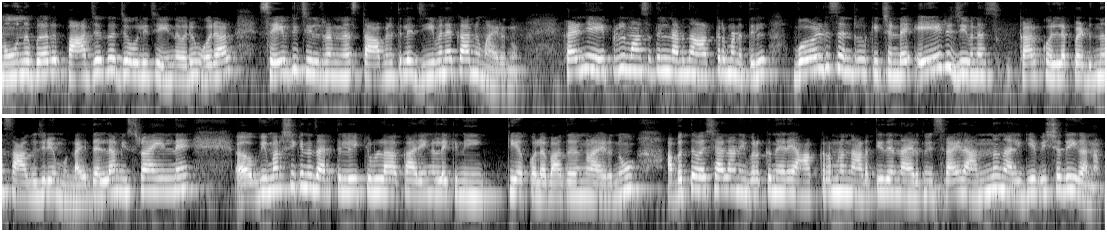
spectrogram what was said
മൂന്ന് പേർ പാചക ജോലി ചെയ്യുന്നവരും ഒരാൾ സേവ് ദി ചിൽഡ്രൻ എന്ന സ്ഥാപനത്തിലെ ജീവനക്കാരനുമായിരുന്നു. കഴിഞ്ഞ ഏപ്രിൽ മാസത്തിൽ നടന്ന ആക്രമണത്തിൽ വേൾഡ് സെൻട്രൽ കിച്ചന്റെ ഏഴ് ജീവനക്കാർ കൊല്ലപ്പെടുന്ന സാഹചര്യമുണ്ടായി. ഇതെല്ലാം ഇസ്രായേലിനെ വിമർശിക്കുന്ന തരത്തിലേക്കുള്ള കാര്യങ്ങളിലേക്ക് നീക്കിയ കൊലപാതകങ്ങളായിരുന്നു. അബദ്ധവശാലാണ് ഇവർക്ക് നേരെ ആക്രമണം നടത്തിയതെന്നായിരുന്നു ഇസ്രായേൽ അന്ന് നൽകിയ വിശദീകരണം.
